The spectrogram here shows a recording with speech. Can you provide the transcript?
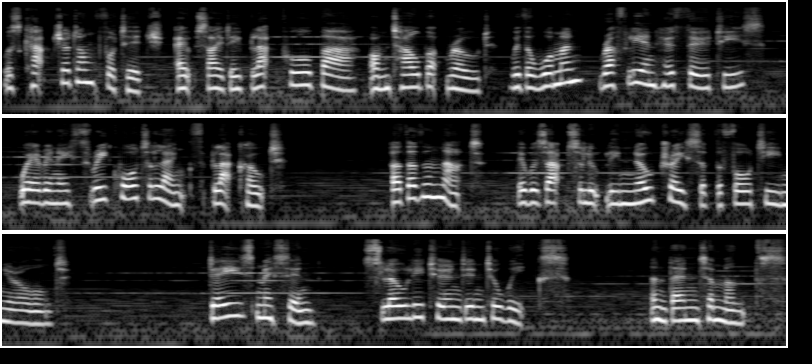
was captured on footage outside a Blackpool bar on Talbot Road with a woman roughly in her 30s wearing a three quarter length black coat. Other than that, there was absolutely no trace of the 14 year old. Days missing slowly turned into weeks and then to months.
